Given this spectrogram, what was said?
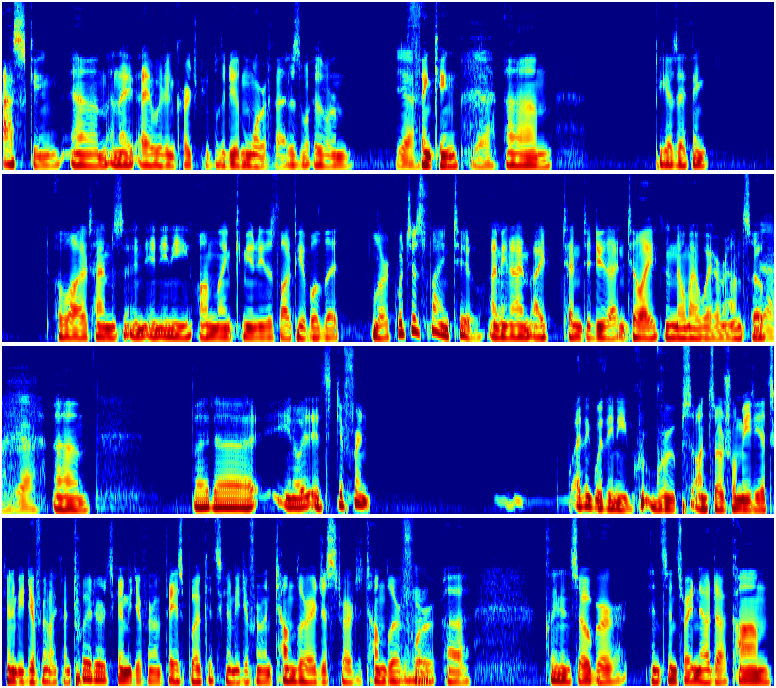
asking, um, and I, I would encourage people to do more of that. Is what, is what I'm Yeah. thinking, Yeah. um, because I think a lot of times in, in any online community, there's a lot of people that lurk, which is fine too. I mean, I'm, I tend to do that until I know my way around. So Yeah. Yeah. um, but uh, you know, it's different. I think with any gr- groups on social media, it's going to be different. Like on Twitter, it's going to be different on Facebook. It's going to be different on Tumblr. I just started a Tumblr for uh, Clean and Sober and SinceRightNow.com,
